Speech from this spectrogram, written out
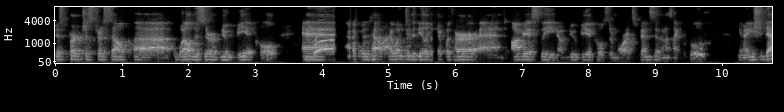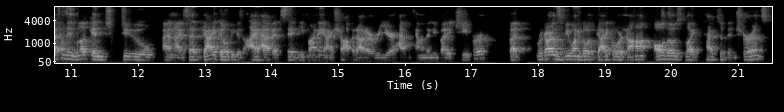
just purchased herself a well-deserved new vehicle and I was I went to the dealership with her, and obviously, you know, new vehicles are more expensive, and I was like, ooh, you know, you should definitely look into. And I said Geico because I have it, save me money. I shop it out every year, haven't found anybody cheaper. But regardless if you want to go with Geico or not, all those like types of insurance,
